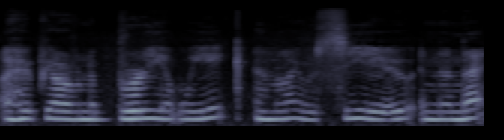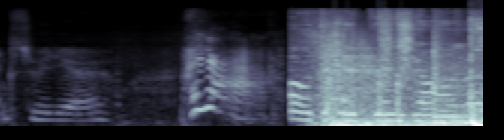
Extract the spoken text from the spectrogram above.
I hope you're having a brilliant week, and I will see you in the next video. Hiya!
